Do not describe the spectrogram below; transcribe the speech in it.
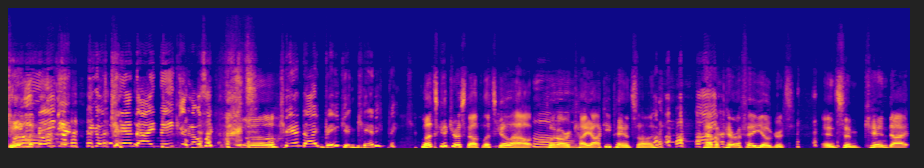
Candy bacon. He goes, "Can-dyed bacon," and I was like, "What? Oh. Can-dyed bacon? Candy bacon?" Let's get dressed up. Let's go out. Put our ah. kayaki pants on. Have a parfait yogurt and some can-dyed.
